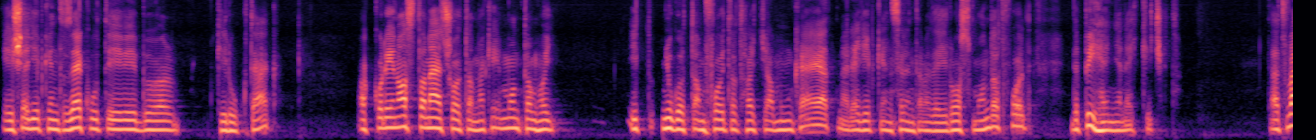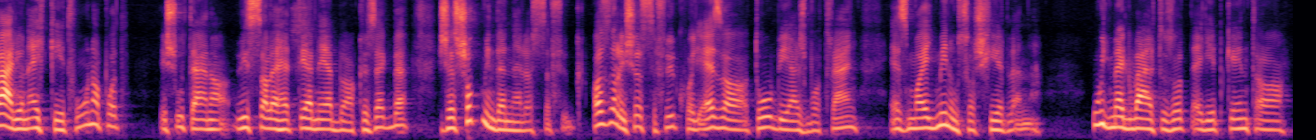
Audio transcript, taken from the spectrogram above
és egyébként az Eko TV-ből kirúgták, akkor én azt tanácsoltam neki, mondtam, hogy itt nyugodtan folytathatja a munkáját, mert egyébként szerintem ez egy rossz mondat volt, de pihenjen egy kicsit. Tehát várjon egy-két hónapot, és utána vissza lehet térni ebbe a közegbe, és ez sok mindennel összefügg. Azzal is összefügg, hogy ez a Tóbiás botrány, ez ma egy mínuszos hír lenne. Úgy megváltozott egyébként a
